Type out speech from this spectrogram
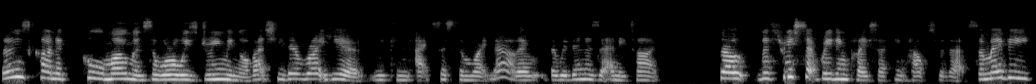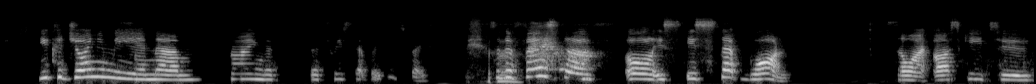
those kind of cool moments that we're always dreaming of, actually, they're right here. We can access them right now. They're, they're within us at any time. So the three-step breathing space, I think, helps with that. So maybe you could join me in um, trying the, the three-step breathing space. Sure. So the first of all is, is step one. So I ask you to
